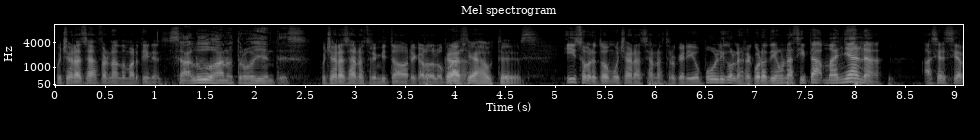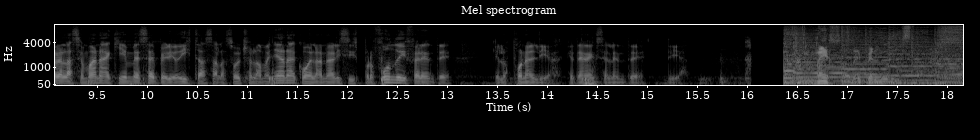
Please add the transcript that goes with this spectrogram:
Muchas gracias a Fernando Martínez. Saludos a nuestros oyentes. Muchas gracias a nuestro invitado Ricardo Lomana. Gracias a ustedes. Y sobre todo muchas gracias a nuestro querido público. Les recuerdo tienen una cita mañana hacia el cierre de la semana aquí en Mesa de Periodistas a las 8 de la mañana con el análisis profundo y diferente que los pone al día. Que tengan excelente día. Mesa de Periodistas.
